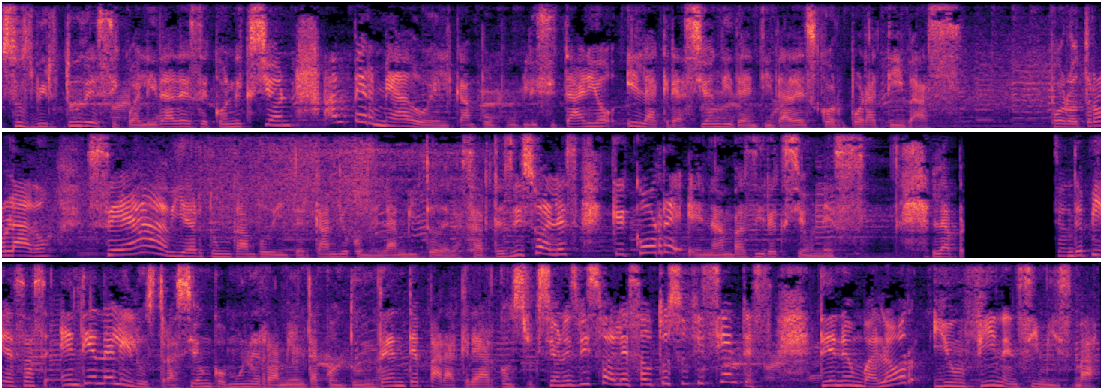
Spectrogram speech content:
Sus virtudes y cualidades de conexión han permeado el campo publicitario y la creación de identidades corporativas. Por otro lado, se ha abierto un campo de intercambio con el ámbito de las artes visuales que corre en ambas direcciones. La de piezas entiende la ilustración como una herramienta contundente para crear construcciones visuales autosuficientes. Tiene un valor y un fin en sí misma.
